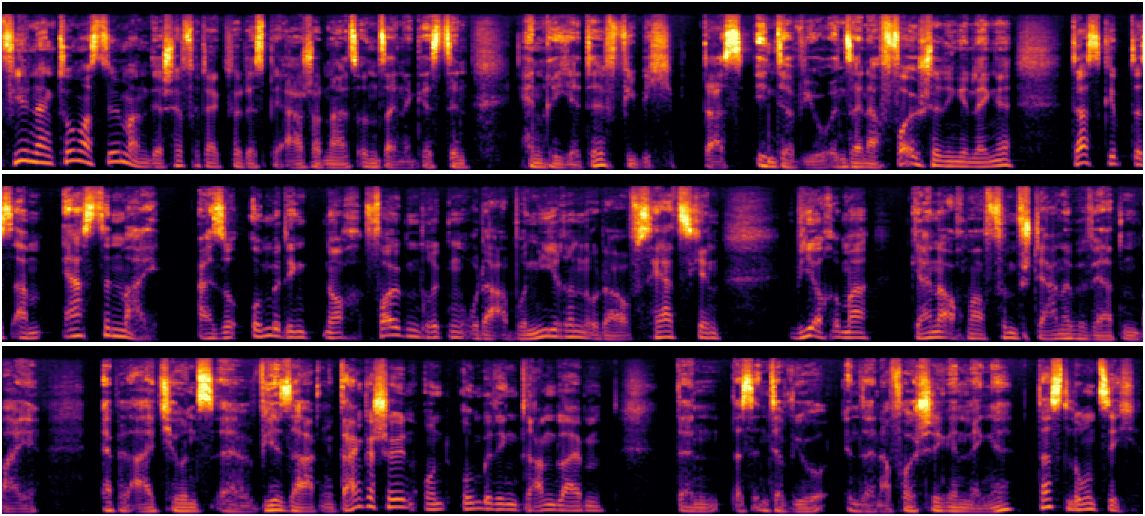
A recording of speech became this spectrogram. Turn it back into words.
Vielen Dank, Thomas Dillmann, der Chefredakteur des PR-Journals und seine Gästin Henriette Fiebig. Das Interview in seiner vollständigen Länge, das gibt es am 1. Mai. Also unbedingt noch Folgen drücken oder abonnieren oder aufs Herzchen. Wie auch immer, gerne auch mal fünf Sterne bewerten bei Apple iTunes. Äh, wir sagen Dankeschön und unbedingt dranbleiben, denn das Interview in seiner vollständigen Länge, das lohnt sich.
